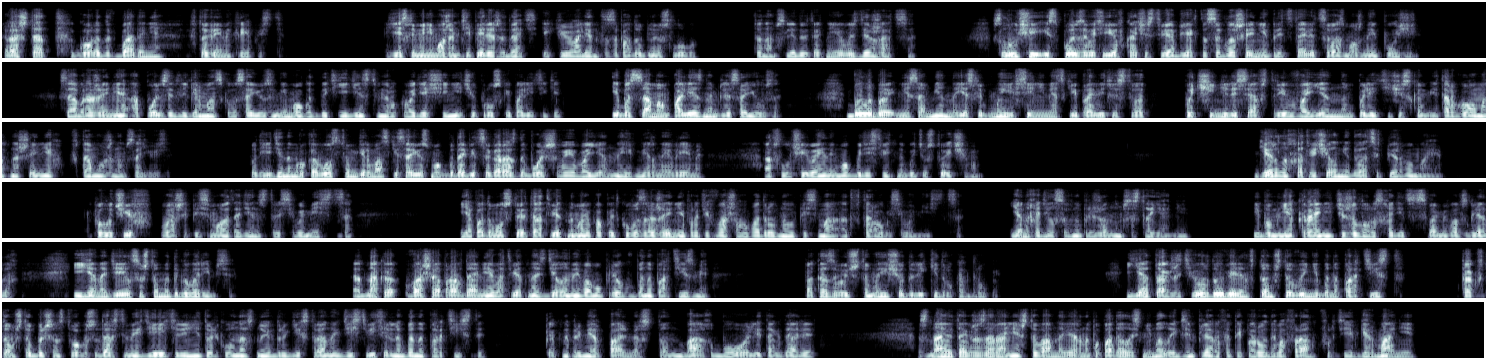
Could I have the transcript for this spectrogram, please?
Раштат — город в Бадене, в то время крепость. Если мы не можем теперь ожидать эквивалента за подобную услугу, то нам следует от нее воздержаться. Случай использовать ее в качестве объекта соглашения представится, возможно, и позже. Соображения о пользе для Германского Союза не могут быть единственной руководящей нитью прусской политики, ибо самым полезным для Союза было бы, несомненно, если бы мы и все немецкие правительства подчинились Австрии в военном, политическом и торговом отношениях в таможенном союзе. Под единым руководством Германский союз мог бы добиться гораздо большего и в военное, и в мирное время, а в случае войны мог бы действительно быть устойчивым. Герлах отвечал мне 21 мая. Получив ваше письмо от 11 сего месяца, я подумал, что это ответ на мою попытку возражения против вашего подробного письма от 2 сего месяца. Я находился в напряженном состоянии, ибо мне крайне тяжело расходиться с вами во взглядах, и я надеялся, что мы договоримся. Однако ваше оправдание в ответ на сделанный вам упрек в бонапартизме показывают, что мы еще далеки друг от друга. Я также твердо уверен в том, что вы не бонапартист, как в том, что большинство государственных деятелей не только у нас, но и в других странах действительно бонапартисты, как, например, Пальмерстон, Бах, Буоль и так далее – Знаю также заранее, что вам, наверное, попадалось немало экземпляров этой породы во Франкфурте и в Германии,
